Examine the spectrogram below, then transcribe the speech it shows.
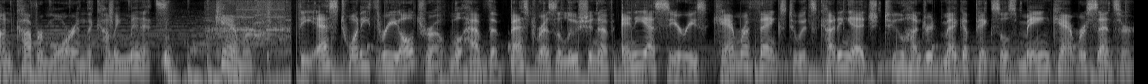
Uncover more in the coming minutes. Camera. The S23 Ultra will have the best resolution of any S series camera thanks to its cutting-edge 200 megapixels main camera sensor.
